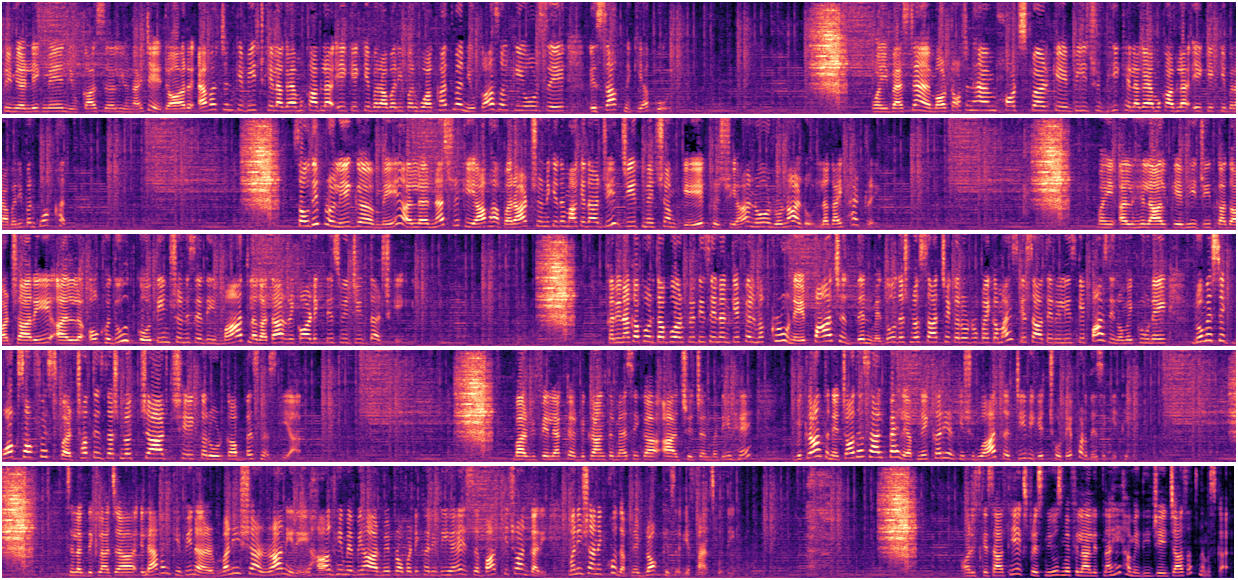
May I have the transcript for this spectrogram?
प्रीमियर लीग में न्यूकासल यूनाइटेड और एवर्टन के बीच खेला गया मुकाबला एक एक के बराबरी पर हुआ खत्म। न्यूकासल की ओर से इसाक ने किया गोल। वहीं वेस्ट हैम और टॉटनहैम हॉटस्पर के बीच भी खेला गया मुकाबला एक एक की बराबरी पर हुआ खत्म। सऊदी प्रो लीग में अल नस्र की आभा पर आठ शून्य की धमाकेदार जीत जीत में चमके क्रिस्टियानो रोनाल्डो, लगाई हैट्रिक। वहीं अल हिलाल के भी जीत का दौर जारी। अल ओखदूद को तीन शून्य से दी मात, लगातार रिकॉर्ड इकतीसवीं जीत दर्ज की। करीना कपूर, तब्बू और कृति सेनन की फ़िल्म क्रू ने पाँच दिन में दो दशमलव सात छह करोड़ रुपए कमाए। इसके साथ ही रिलीज़ के पाँच दिनों में क्रू ने डोमेस्टिक बॉक्स ऑफ़िस पर छत्तीस दशमलव चार छह करोड़ का बिज़नेस किया। बारहवीं फेल एक्टर विक्रांत मैसी का आज जन्मदिन है। विक्रांत ने 14 साल पहले अपने करियर की शुरुआत टीवी के छोटे पर्दे से की थी। झलक दिखला जा 11 की विनर मनीषा रानी ने हाल ही में बिहार में प्रॉपर्टी खरीदी है। इस बात की जानकारी मनीषा ने खुद अपने ब्लॉग के ज़रिए फैंस को दी। और इसके साथ ही एक्सप्रेस न्यूज़ में फ़िलहाल इतना ही। हमें दीजिए इजाज़त। नमस्कार।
